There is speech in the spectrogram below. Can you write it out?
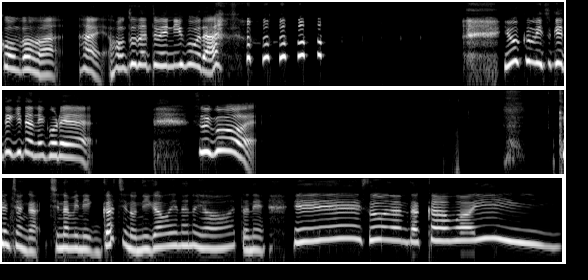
こんばんは。はい。本当だ、24だ。よく見つけてきたね、これ。すごい。キュンちゃんが、ちなみにガチの似顔絵なのよ、とね。へえ、そうなんだ、かわいい。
